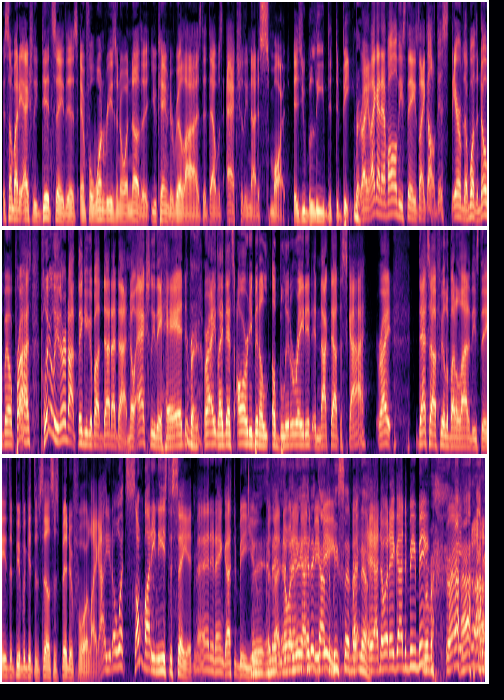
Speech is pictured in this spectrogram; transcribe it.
is somebody actually did say this and for one reason or another you came to realize that that was actually not as smart as you believed it to be right, like i'd have all these things like oh this theorem that won the nobel prize clearly they're not thinking about da da da no actually they had Right. right? Like that's already been o- obliterated and knocked out the sky, right? That's how I feel about a lot of these things that people get themselves suspended for. Like, ah, you know what? Somebody needs to say it, man. It ain't got to be you because I know it ain't got and to it be got to be said right I- now. I, know it ain't got to be me, right? because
